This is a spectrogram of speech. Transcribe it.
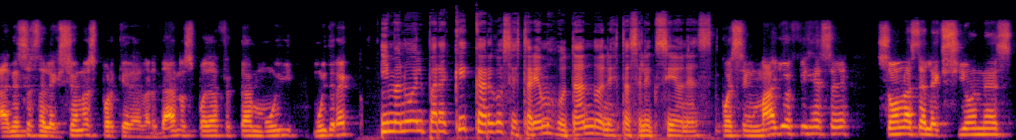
en esas elecciones porque de verdad nos puede afectar muy, muy directo. Y Manuel, ¿para qué cargos estaríamos votando en estas elecciones? Pues en mayo, fíjese, son las elecciones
